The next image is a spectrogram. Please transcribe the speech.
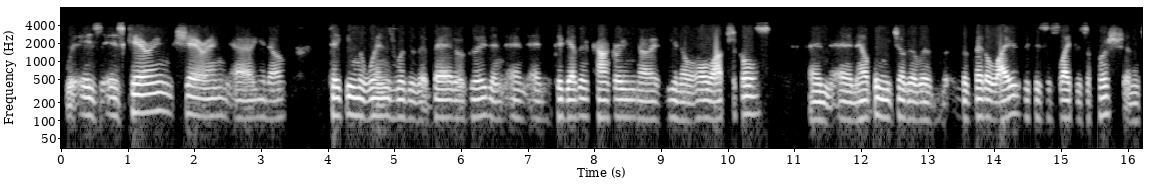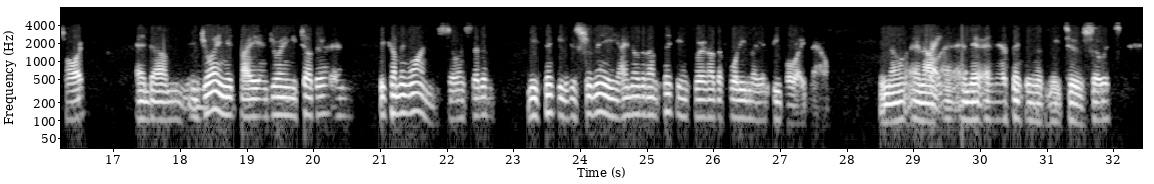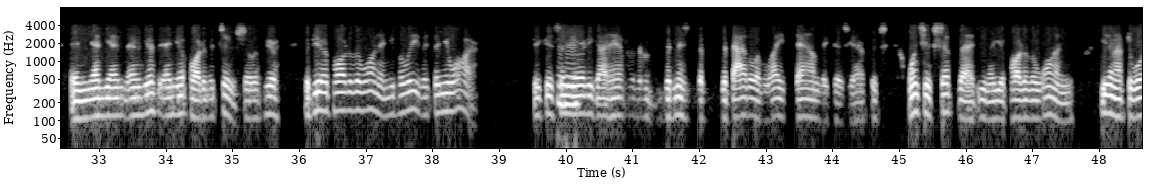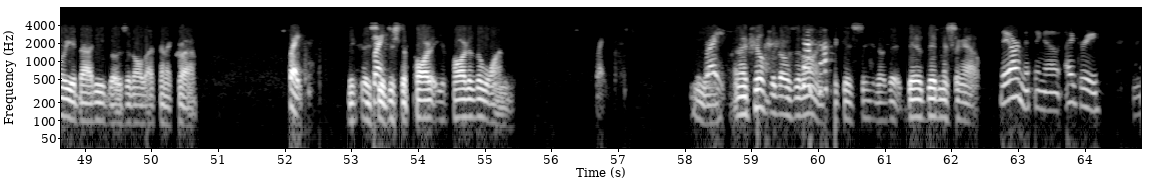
is is caring, sharing. Uh, you know, taking the wins, whether they're bad or good, and and and together conquering. Uh, you know, all obstacles. And and helping each other live live better lives because this life is a push and it's hard, and um, Mm-hmm. enjoying it by enjoying each other and becoming one. So instead of me thinking just for me, I know that I'm thinking for another 40 million people right now. You know, and I'm, Right. and they're and they're thinking of me too. So it's and and and and you're and you're part of it too. So if you're if you're a part of the one and you believe it, then you are, because then Mhm. you already got half of the the mis- the the battle of life down. Because you have to once you accept that, you know, you're part of the one. You don't have to worry about egos and all that kind of crap Right. because Right. you're just a part. of, You're part of the one. Right. You know? Right. And I feel for those that aren't because you know they're they're, they're missing out. They are missing out. I agree.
